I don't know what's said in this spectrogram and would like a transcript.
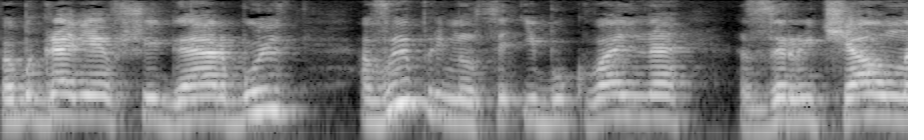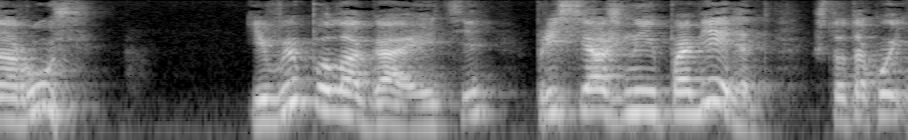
Побагровевший Гарбульд выпрямился и буквально зарычал на Руфь. «И вы полагаете, присяжные поверят, что такой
